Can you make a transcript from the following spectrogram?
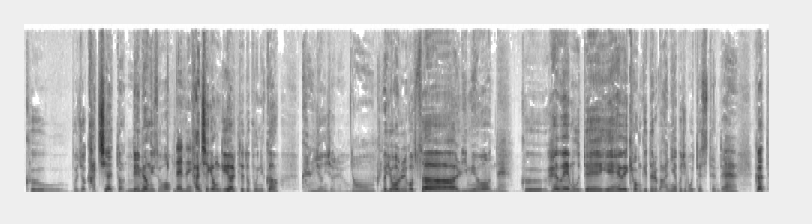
그 뭐죠 같이 했던 네 명이서 음. 네네. 단체 경기할 때도 보니까 굉장히 잘해요. 어, 그러니까 그러니까요. 17살이면 네. 그 해외 무대의 해외 경기들을 많이 해보지 못했을 텐데, 네. 그러니까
